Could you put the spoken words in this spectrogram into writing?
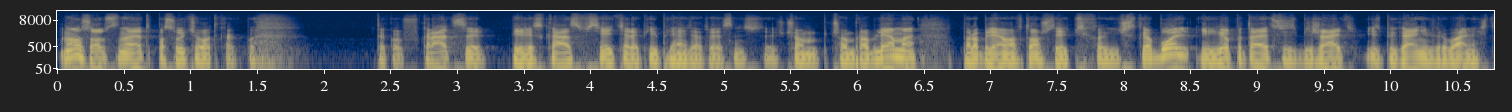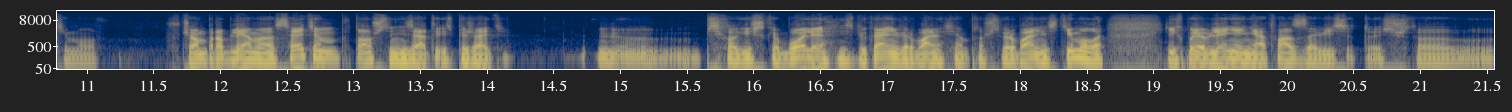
ну, собственно, это, по сути, вот как бы такой вкратце пересказ всей терапии принятия ответственности. В чем, в чем проблема? Проблема в том, что есть психологическая боль, и ее пытаются избежать избегание вербальных стимулов. В чем проблема с этим? В том, что нельзя избежать э, психологической боли, избегание вербальных стимулов, потому что вербальные стимулы, их появление не от вас зависит. То есть, что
